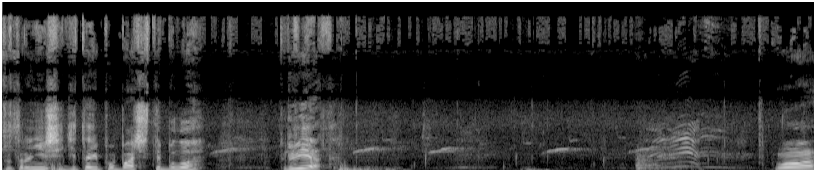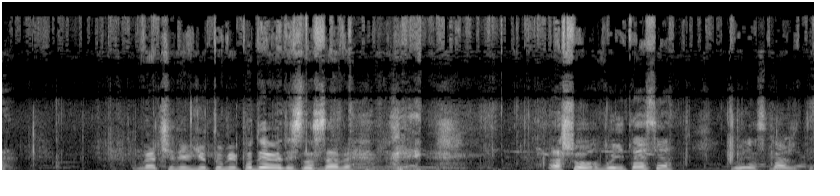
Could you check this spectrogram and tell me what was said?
Тут раніше дітей побачити було. Привіт! О, Ввечері в Ютубі подивитесь на себе. А що, боїтеся? Ну як скажете.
